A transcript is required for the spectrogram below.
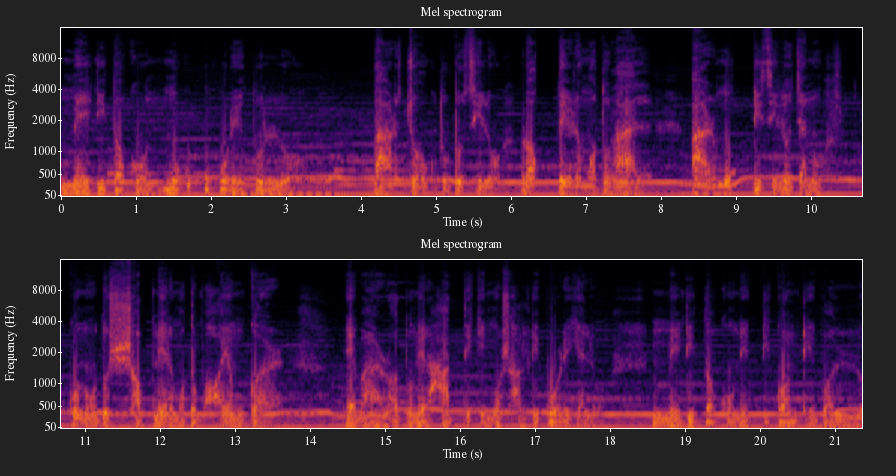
মেয়েটি তখন মুখ উপরে তুলল। তার চোখ দুটো ছিল রক্তের মতো লাল, আর মুখটি ছিল যেন কোনো দুঃস্বপ্নের মতো ভয়ঙ্কর। এবার রতনের হাত থেকে মশালটি পড়ে গেল। মেয়েটি তখন একটি কণ্ঠে বলল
